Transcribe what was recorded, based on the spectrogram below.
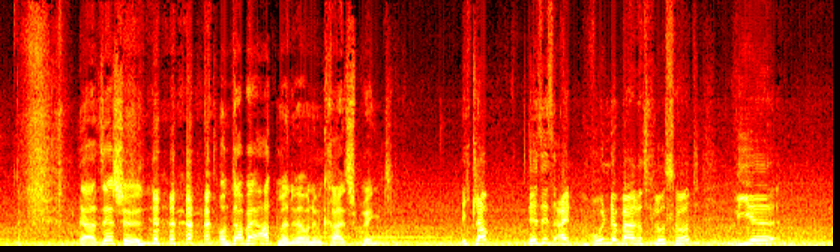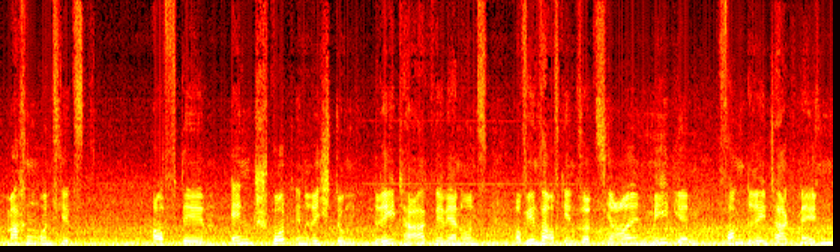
Ja, sehr schön. Und dabei atmen, wenn man im Kreis springt. Ich glaube, das ist ein wunderbares Schlusswort. Wir machen uns jetzt auf den Endspurt in Richtung Drehtag. Wir werden uns auf jeden Fall auf den sozialen Medien vom Drehtag melden.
